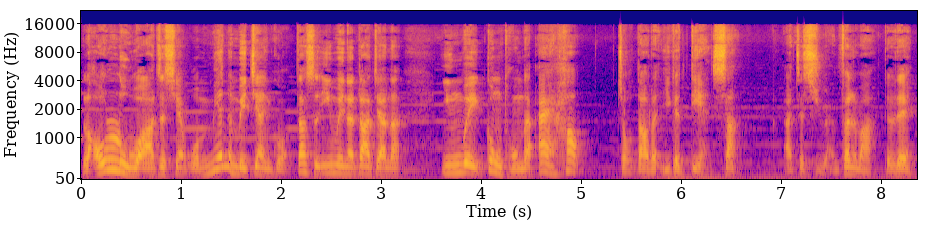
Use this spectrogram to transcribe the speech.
老鲁啊，这些我面都没见过，但是因为呢，大家呢，因为共同的爱好走到了一个点上啊，这是缘分了嘛，对不对？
